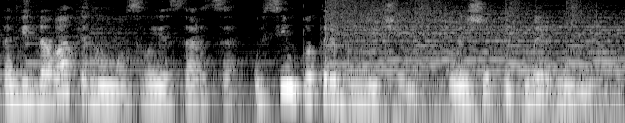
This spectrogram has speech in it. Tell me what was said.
та віддаватимемо своє серце усім потребуючим лише під мирним небом.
